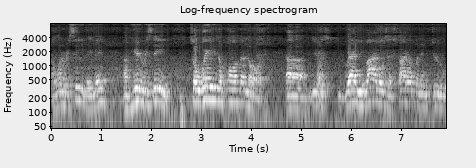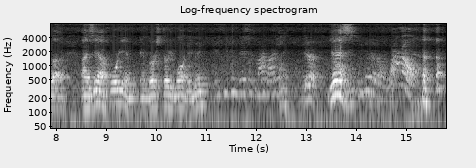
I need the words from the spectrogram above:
I want to receive. Amen. I'm here to receive. So waiting upon the Lord. Uh, you can grab your Bibles and start opening to uh, Isaiah 40 and, and verse 31. Amen. This is my Bible? Yes. Yes. You did it already. Wow.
